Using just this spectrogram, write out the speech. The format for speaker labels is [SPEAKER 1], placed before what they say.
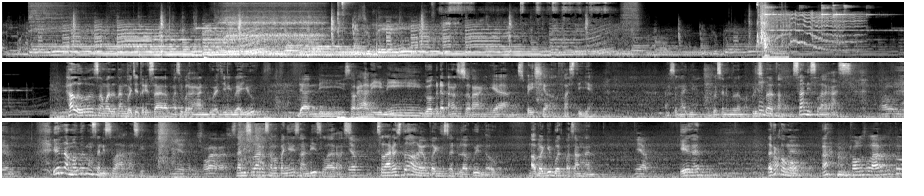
[SPEAKER 1] Halo, selamat datang buat Cetrisa Masih barengan gue Jimmy Bayu. Dan di sore hari ini gue kedatangan seseorang yang spesial pastinya. Langsung aja, gue nunggu lama. Please welcome, Sandi Selaras.
[SPEAKER 2] Halo. Ya
[SPEAKER 1] nama lu emang Sandi Selaras ya?
[SPEAKER 2] Iya, Sandi Selaras.
[SPEAKER 1] Sandi Selaras sama penyanyi Sandi Selaras
[SPEAKER 2] Yap.
[SPEAKER 1] Selaras itu hal yang paling susah dilakuin tau Apalagi buat pasangan
[SPEAKER 2] Iya.
[SPEAKER 1] Iya kan? Tapi kalau mau? Hah?
[SPEAKER 2] Kalau Selaras itu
